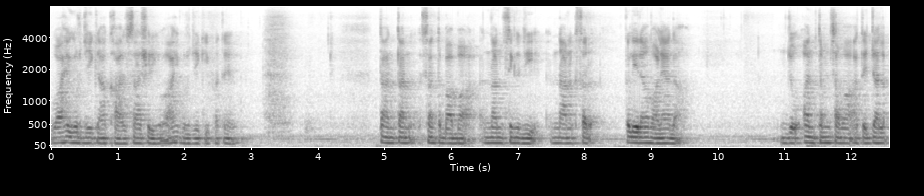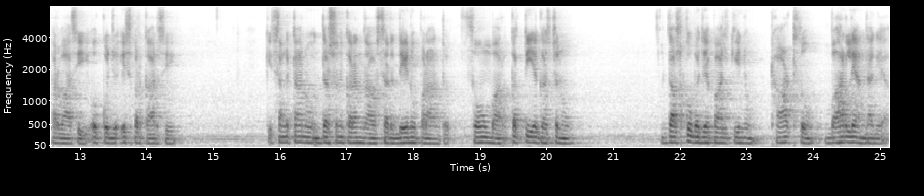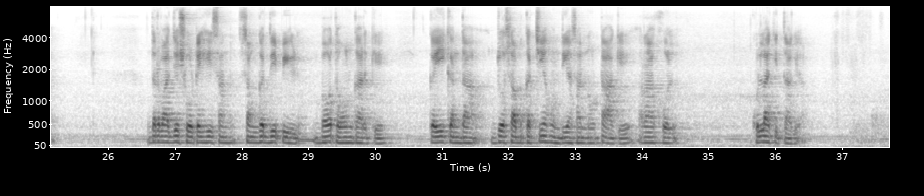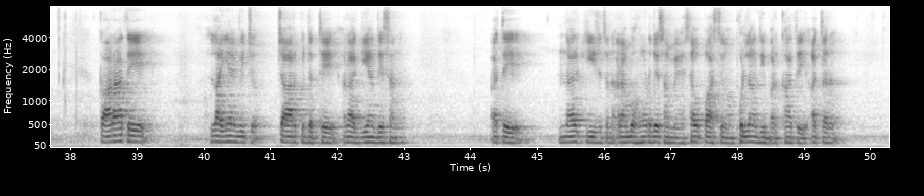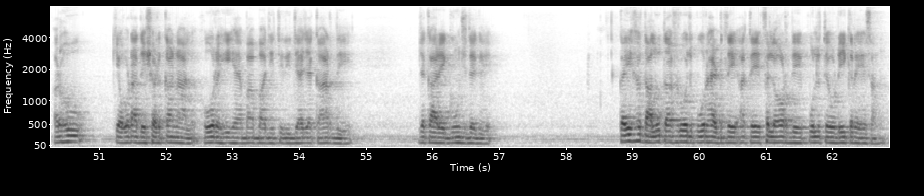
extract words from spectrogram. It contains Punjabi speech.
ਵਾਹਿਗੁਰੂ ਜੀ ਕਾ ਖਾਲਸਾ, ਸ੍ਰੀ ਵਾਹਿਗੁਰੂ ਜੀ ਕੀ ਫਤਿਹ। ਧੰਨ ਧੰਨ ਸੰਤ ਬਾਬਾ ਆਨੰਦ ਸਿੰਘ ਜੀ ਨਾਨਕਸਰ ਕਲੇਰਾਂ ਵਾਲਿਆਂ ਦਾ, ਜੋ ਅੰਤਮ ਸਮਾਂ ਅਤੇ ਜਲ ਪ੍ਰਵਾਹ ਸੀ ਉਹ ਕੁਝ ਇਸ ਪ੍ਰਕਾਰ ਸੀ ਕਿ ਸੰਗਤਾਂ ਨੂੰ ਦਰਸ਼ਨ ਕਰਨ ਦਾ ਅਵਸਰ ਦੇਣ ਉਪਰੰਤ ਸੋਮਵਾਰ 31 ਅਗਸਤ ਨੂੰ 10 ਕੁ ਵਜੇ ਪਾਲਕੀ ਨੂੰ ਠਾਠ ਤੋਂ ਬਾਹਰ ਲਿਆਂਦਾ ਗਿਆ। ਦਰਵਾਜ਼ੇ ਛੋਟੇ ਹੀ ਸਨ। ਸੰਗਤ ਦੀ ਭੀੜ ਬਹੁਤ ਹੋਣ ਕਰਕੇ ਕਈ ਕੰਧਾਂ ਜੋ ਸਭ ਕੱਚੀਆਂ ਹੁੰਦੀਆਂ ਸਨ ਨੂੰ ਢਾਹ ਕੇ ਰਾਹ ਖੋਲ ਖੁੱਲਾ ਕੀਤਾ ਗਿਆ। ਕਾਰਾਂ ਤੇ ਲਾਈਆਂ ਵਿੱਚ ਚਾਰ ਕੁ ਜੱਥੇ ਰਾਗੀਆਂ ਦੇ ਸਨ ਅਤੇ ਨਰ ਕੀਰਤਨ ਆਰੰਭ ਹੋਣ ਦੇ ਸਮੇਂ ਸਭ ਪਾਸਿਓਂ ਫੁੱਲਾਂ ਦੀ ਵਰਖਾ ਤੇ ਅਤਰ ਰਹੂ ਕਿਉੜਾ ਦੇ ਸੜਕਾਂ ਨਾਲ ਹੋ ਰਹੀ ਹੈ। ਬਾਬਾ ਜੀ ਤੇਰੀ ਜੈ ਜੈਕਾਰ ਦੀ ਜਕਾਰੇ ਗੂੰਜਦੇ ਗਏ। ਕਈ ਸ਼ਰਧਾਲੂ ਤਾਂ ਫਿਰੋਜ਼ਪੁਰ ਹੈੱਡ ਤੇ ਅਤੇ ਫਿਲੌਰ ਦੇ ਪੁਲ ਤੇ ਉਡੀਕ ਰਹੇ ਸਨ।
